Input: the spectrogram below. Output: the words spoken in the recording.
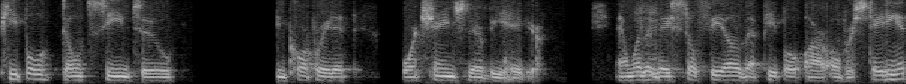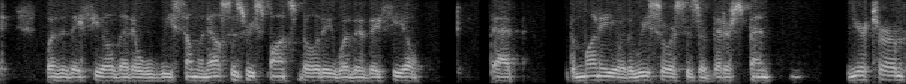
people don't seem to incorporate it or change their behavior. And whether mm-hmm. they still feel that people are overstating it, whether they feel that it will be someone else's responsibility, whether they feel that the money or the resources are better spent near term,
